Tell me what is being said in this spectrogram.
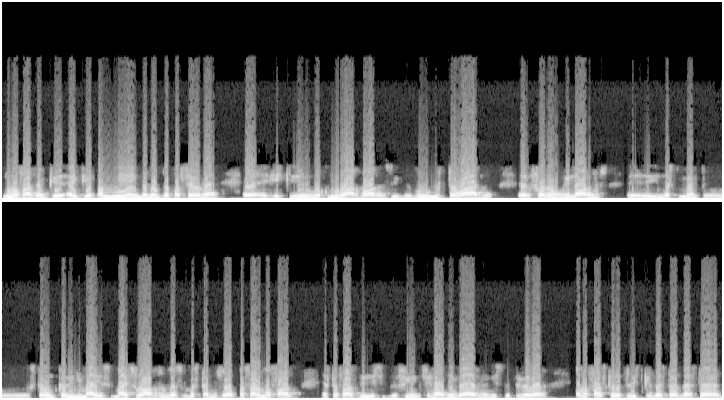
numa fase em que, em que a pandemia ainda não desapareceu, não é? Eh, e que o acumular de horas e de volumes de trabalho eh, foram enormes e neste momento estão um bocadinho mais, mais suaves, mas, mas estamos a passar uma fase. Esta fase de início, de fim, final de inverno, início da primavera, é uma fase característica desta, desta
